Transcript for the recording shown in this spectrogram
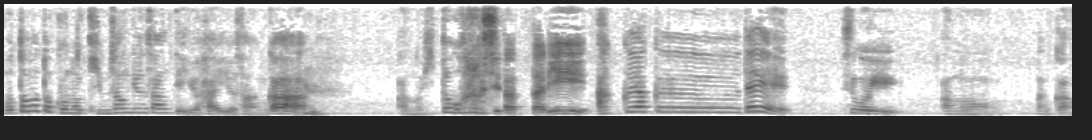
もともとこのキム・ソンギュンさんっていう俳優さんが、うん。あの人殺しだったり悪役ですごいあのなんか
